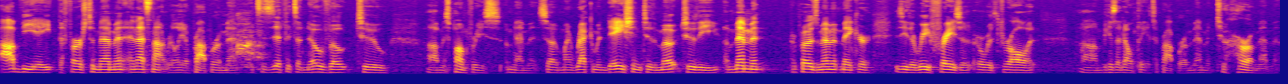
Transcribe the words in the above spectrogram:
obviate the First Amendment, and that's not really a proper amendment. It's as if it's a no vote to uh, Ms. Pumphrey's amendment. So my recommendation to the mo, to the amendment, proposed amendment maker is either rephrase it or withdraw it, um, because I don't think it's a proper amendment to her amendment.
